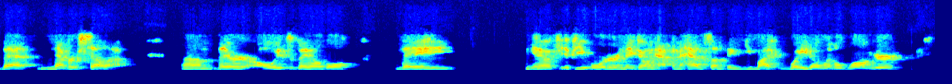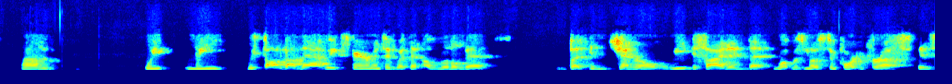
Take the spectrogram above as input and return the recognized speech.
that never sell out. Um, they're always available. They, you know, if, if, you order and they don't happen to have something, you might wait a little longer. Um, we, we, we thought about that. We experimented with it a little bit. But in general, we decided that what was most important for us is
